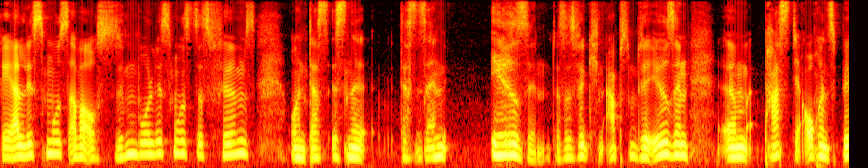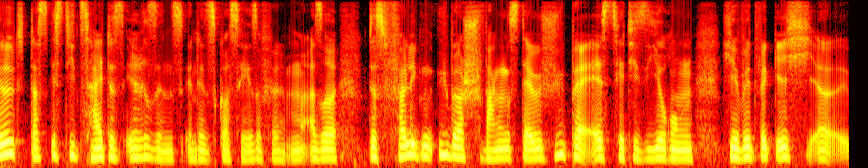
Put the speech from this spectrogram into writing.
Realismus, aber auch Symbolismus des Films. Und das ist eine das ist ein Irrsinn. Das ist wirklich ein absoluter Irrsinn. Ähm, passt ja auch ins Bild. Das ist die Zeit des Irrsinns in den Scorsese-Filmen. Also des völligen Überschwangs, der Hyperästhetisierung. Hier wird wirklich äh,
